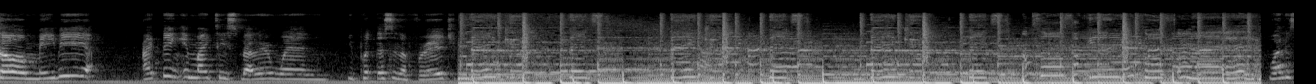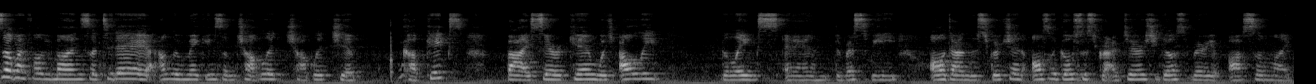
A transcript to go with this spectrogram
So maybe I think it might taste better when you put this in the fridge. What is up my fluffy buns? So today I'm gonna be making some chocolate chocolate chip cupcakes by Sarah Kim, which I'll leave the links and the recipe all down in the description. Also go subscribe to her. She does very awesome like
